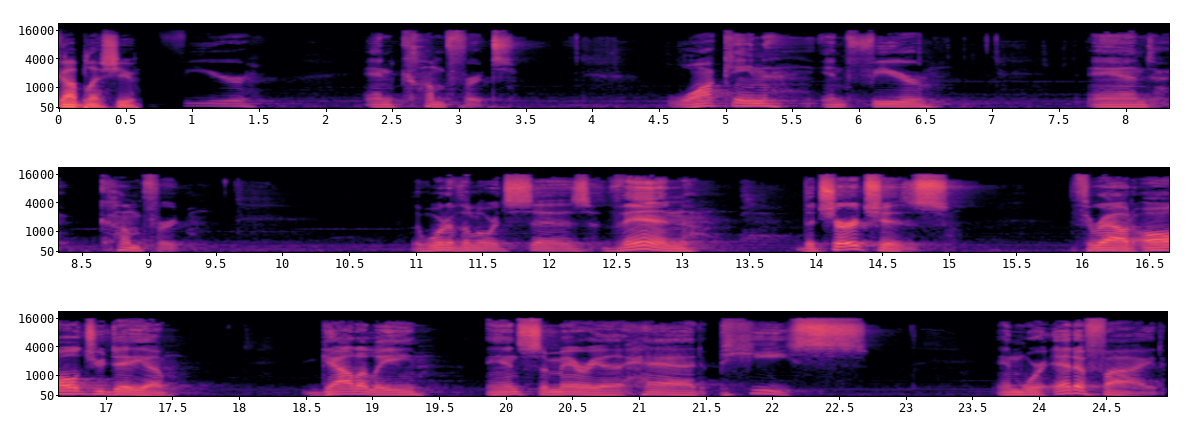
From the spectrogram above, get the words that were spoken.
God bless you. Fear and comfort. Walking in fear and comfort. The word of the Lord says, Then the churches throughout all Judea, Galilee, and Samaria had peace and were edified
